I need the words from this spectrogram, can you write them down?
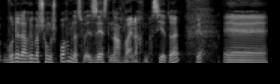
wurde darüber schon gesprochen, das ist erst nach Weihnachten passiert, oder? Ja. Äh,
